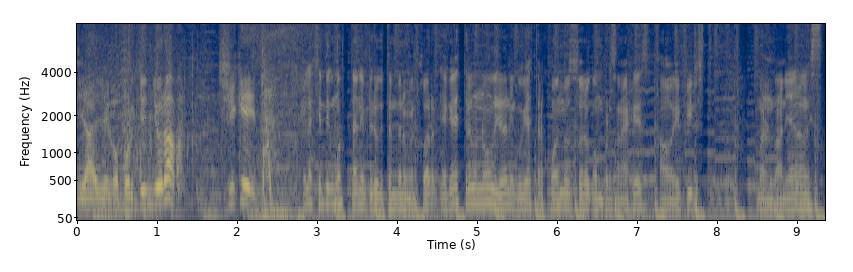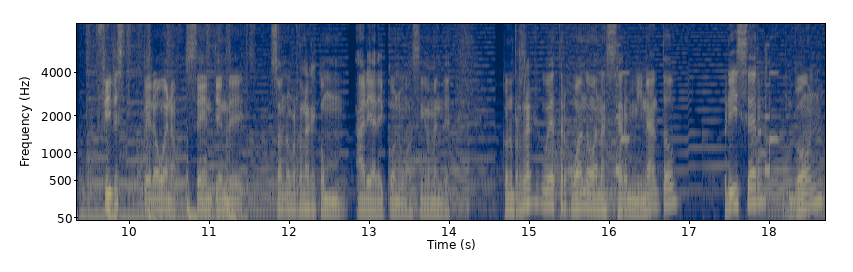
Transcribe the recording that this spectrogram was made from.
Ya llegó por quien lloraban. Chiquita. Hola gente, ¿cómo están? Espero que estén de lo mejor. Y acá les traigo un nuevo video en el que voy a estar jugando solo con personajes AOE First. Bueno, en realidad no es First, pero bueno, se entiende. Son los personajes con área de cono, básicamente. Con los personajes que voy a estar jugando van a ser Minato, Freezer, Gon,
